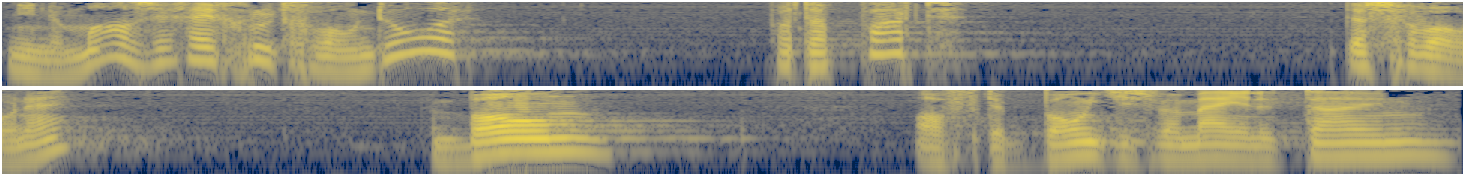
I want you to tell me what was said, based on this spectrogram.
niet normaal zeg, hij groeit gewoon door. Wat apart. Dat is gewoon, hè. Een boom, of de boontjes bij mij in de tuin,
